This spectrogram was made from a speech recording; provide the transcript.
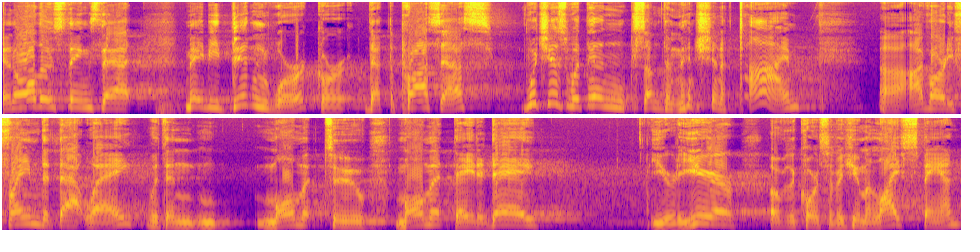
and all those things that maybe didn't work or that the process, which is within some dimension of time, uh, I've already framed it that way within moment to moment, day to day, year to year, over the course of a human lifespan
